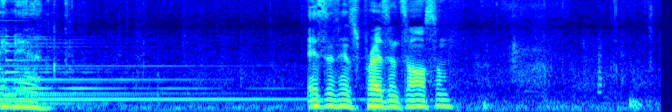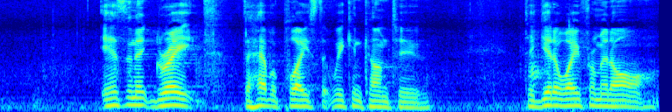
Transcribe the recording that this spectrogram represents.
Amen. Isn't his presence awesome? Isn't it great to have a place that we can come to to get away from it all?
